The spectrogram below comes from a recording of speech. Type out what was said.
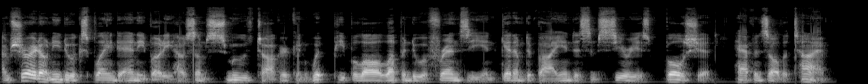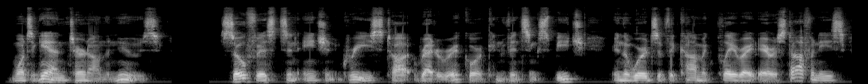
I'm sure I don't need to explain to anybody how some smooth talker can whip people all up into a frenzy and get them to buy into some serious bullshit. Happens all the time. Once again, turn on the news. Sophists in ancient Greece taught rhetoric or convincing speech, in the words of the comic playwright Aristophanes,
